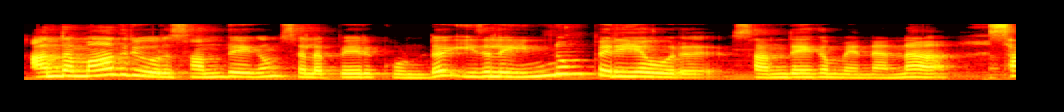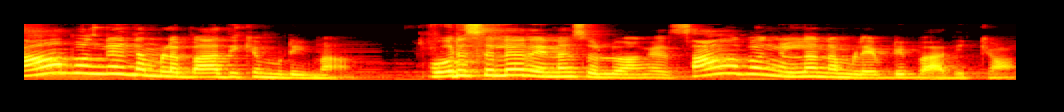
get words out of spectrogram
அந்த மாதிரி ஒரு சந்தேகம் சில பேருக்கு உண்டு. இதில் இன்னும் பெரிய ஒரு சந்தேகம் என்னன்னா சாபங்கள் நம்மளை பாதிக்க முடியுமா? ஒரு சிலர் என்ன சொல்லுவாங்க சாபங்கள்லாம் நம்மளை எப்படி பாதிக்கும்?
